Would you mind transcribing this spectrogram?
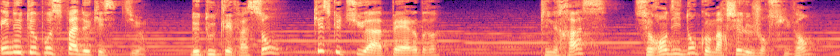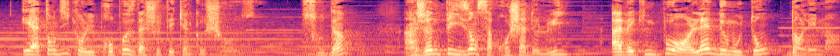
et ne te pose pas de questions. De toutes les façons, qu'est-ce que tu as à perdre? Pinchas se rendit donc au marché le jour suivant et attendit qu'on lui propose d'acheter quelque chose. Soudain, un jeune paysan s'approcha de lui avec une peau en laine de mouton dans les mains.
